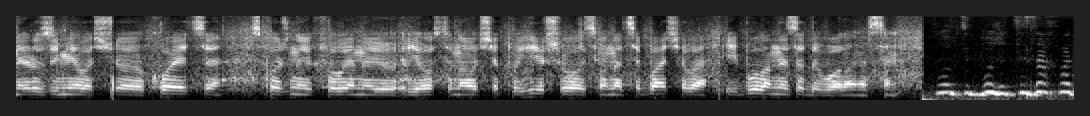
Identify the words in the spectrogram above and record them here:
не розуміла, що коїться. З кожною хвилиною його становище погіршувалося, вона це бачила і була незадоволена цим. Хлопці, боже, це захват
